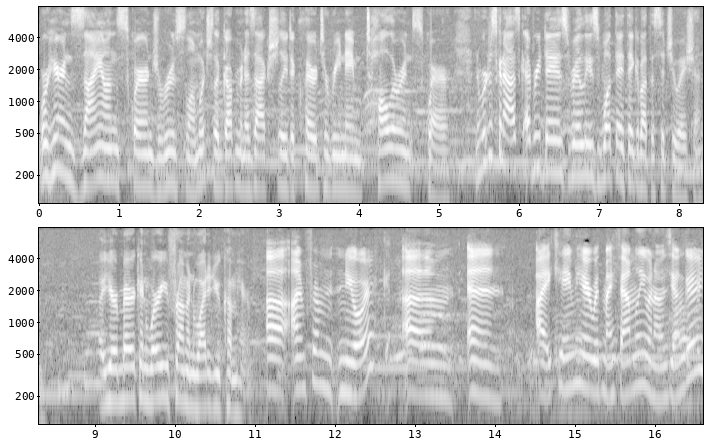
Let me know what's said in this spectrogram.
We're here in Zion Square in Jerusalem, which the government has actually declared to rename Tolerant Square. And we're just going to ask everyday Israelis what they think about the situation. Uh, you're American. Where are you from and why did you come here? Uh, I'm from New York, um, and I came here with my family when I was younger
